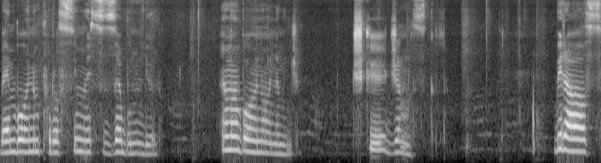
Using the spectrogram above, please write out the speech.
Ben bu oyunun prosuyum ve size bunu diyorum. Ama bu oyunu oynamayacağım. Çünkü canım sıkıldı. Biraz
